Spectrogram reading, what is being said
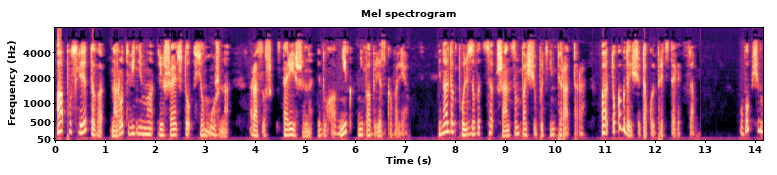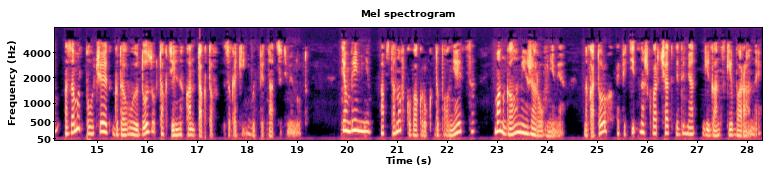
А после этого народ, видимо, решает, что все можно, раз уж старейшина и духовник не побрезговали. И надо пользоваться шансом пощупать императора. А то когда еще такой представится? В общем, Азамат получает годовую дозу тактильных контактов за какие-нибудь 15 минут. Тем временем обстановка вокруг дополняется мангалами и жаровнями, на которых аппетитно шкварчат и дымят гигантские бараны,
